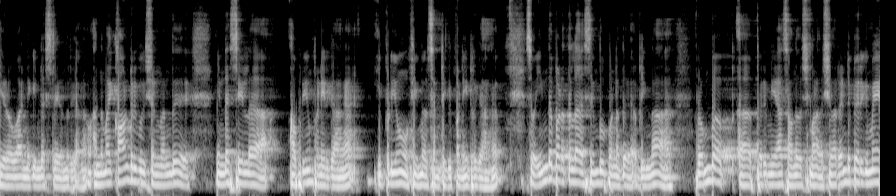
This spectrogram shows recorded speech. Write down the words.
ஹீரோவாக இன்றைக்கி இண்டஸ்ட்ரியில் இருந்திருக்காங்க. அந்த மாதிரி கான்ட்ரிபியூஷன் வந்து இண்டஸ்ட்ரியில் அப்படியும் பண்ணியிருக்காங்க. இப்படியும் ஃபீமேல் சென்ட்ரிக் பண்ணிகிட்ருக்காங்க இருக்காங்க ஸோ இந்த படத்தில் சிம்பு பண்ணது அப்படின்னா ரொம்ப பெருமையாக சந்தோஷமான விஷயம். ரெண்டு பேருக்குமே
